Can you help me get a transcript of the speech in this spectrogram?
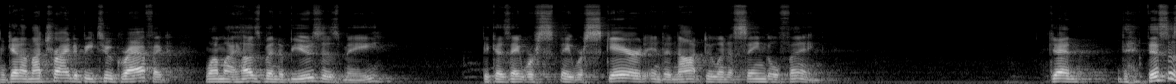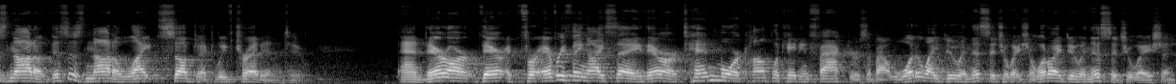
Again, I'm not trying to be too graphic when my husband abuses me because they were, they were scared into not doing a single thing. Again, this is not a, this is not a light subject we've tread into. And there are there for everything I say, there are 10 more complicating factors about what do I do in this situation? What do I do in this situation?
